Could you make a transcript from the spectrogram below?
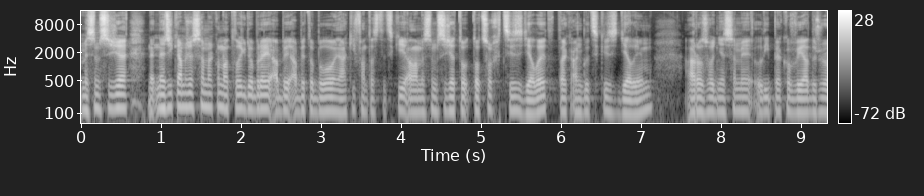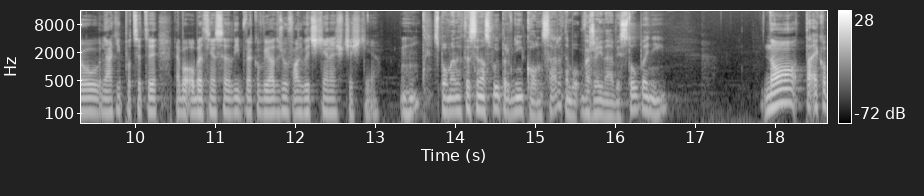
myslím si, že ne, neříkám, že jsem jako natolik dobrý, aby, aby to bylo nějaký fantastický, ale myslím si, že to, to, co chci sdělit, tak anglicky sdělím a rozhodně se mi líp jako vyjadřují nějaký pocity, nebo obecně se líp jako vyjadřují v angličtině než v češtině. Mhm. Vzpomenete si na svůj první koncert nebo veřejné vystoupení? No, ta, jako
